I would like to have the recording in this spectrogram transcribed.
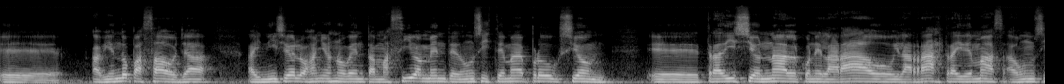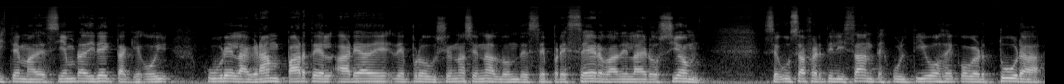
Eh, habiendo pasado ya a inicio de los años 90 masivamente de un sistema de producción tradicional con el arado y la rastra y demás a un sistema de siembra directa que hoy cubre la gran parte del área de, producción nacional donde se preserva de la erosión. Se usa fertilizantes, cultivos de cobertura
